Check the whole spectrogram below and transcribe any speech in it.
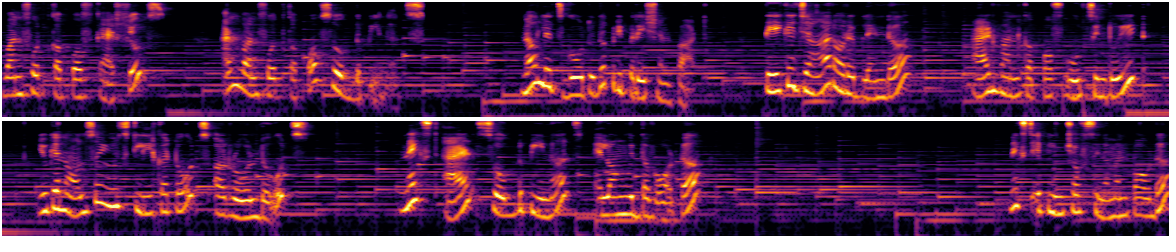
1 4th cup of cashews and 1 4th cup of soaked peanuts. Now let's go to the preparation part. Take a jar or a blender, add 1 cup of oats into it. You can also use steel cut oats or rolled oats. Next add soaked peanuts along with the water. Next a pinch of cinnamon powder.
